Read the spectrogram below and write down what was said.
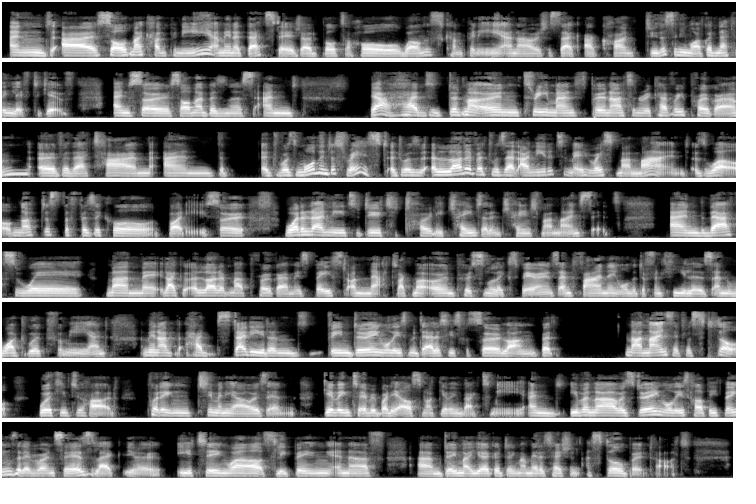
and I sold my company. I mean, at that stage, I'd built a whole wellness company and I was just like, I can't do this anymore. I've got nothing left to give. And so sold my business and yeah, had did my own three month burnout and recovery program over that time. And the, it was more than just rest. It was a lot of it was that I needed to make rest my mind as well, not just the physical body. So what did I need to do to totally change that and change my mindset? And that's where my like a lot of my program is based on that like my own personal experience and finding all the different healers and what worked for me. And i mean i've had studied and been doing all these modalities for so long but my mindset was still working too hard putting too many hours in giving to everybody else not giving back to me. And even though i was doing all these healthy things that everyone says like you know eating well sleeping enough um, doing my yoga doing my meditation i still burnt out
